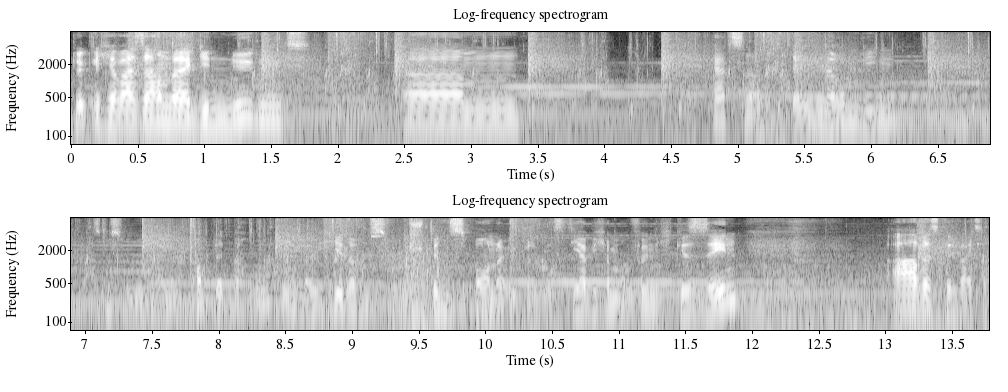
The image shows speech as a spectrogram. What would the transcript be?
Glücklicherweise haben wir genügend ähm, Herzen auf der Ebene rumliegen. Jetzt müssen wir komplett nach unten, weil hier noch ein Spinnenspawner übrig ist. Die habe ich am Anfang nicht gesehen. Aber es geht weiter.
